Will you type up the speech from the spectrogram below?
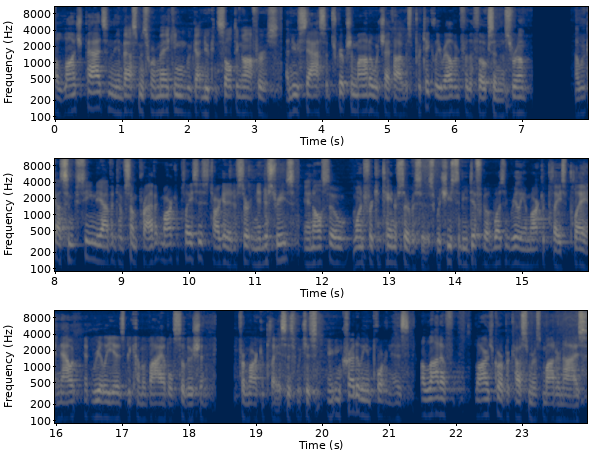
a launch pad. Some of the investments we're making. We've got new consulting offers, a new SaaS subscription model, which I thought was particularly relevant for the folks in this room. Uh, we've got some, seen the advent of some private marketplaces targeted at certain industries, and also one for container services, which used to be difficult. It wasn't really a marketplace play, and now it really has become a viable solution for marketplaces, which is incredibly important as a lot of large corporate customers modernize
